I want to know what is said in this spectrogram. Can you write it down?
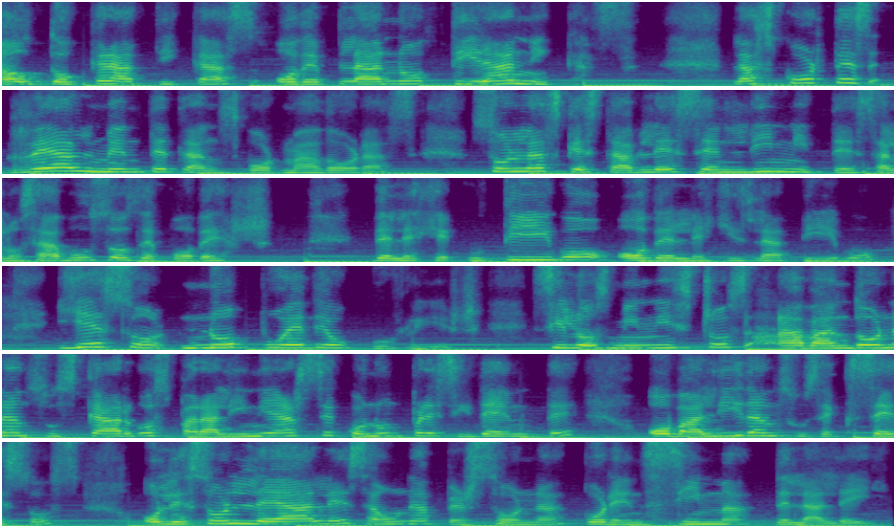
autocráticas o de plano tiránicas. Las cortes realmente transformadoras son las que establecen límites a los abusos de poder. Del Ejecutivo o del Legislativo, y eso no puede ocurrir si los ministros abandonan sus cargos para alinearse con un presidente o validan sus excesos o le son leales a una persona por encima de la ley.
